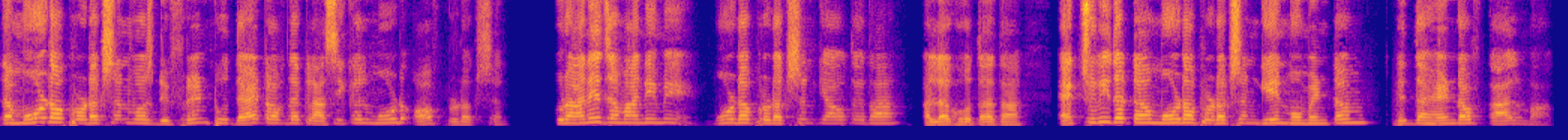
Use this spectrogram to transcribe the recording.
The mode of production was different to that of the classical mode of production पुराने जमाने में मोड ऑफ़ प्रोडक्शन क्या होता था? अलग होता था। Actually the term mode of production gain momentum with the hand of Karl Marx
